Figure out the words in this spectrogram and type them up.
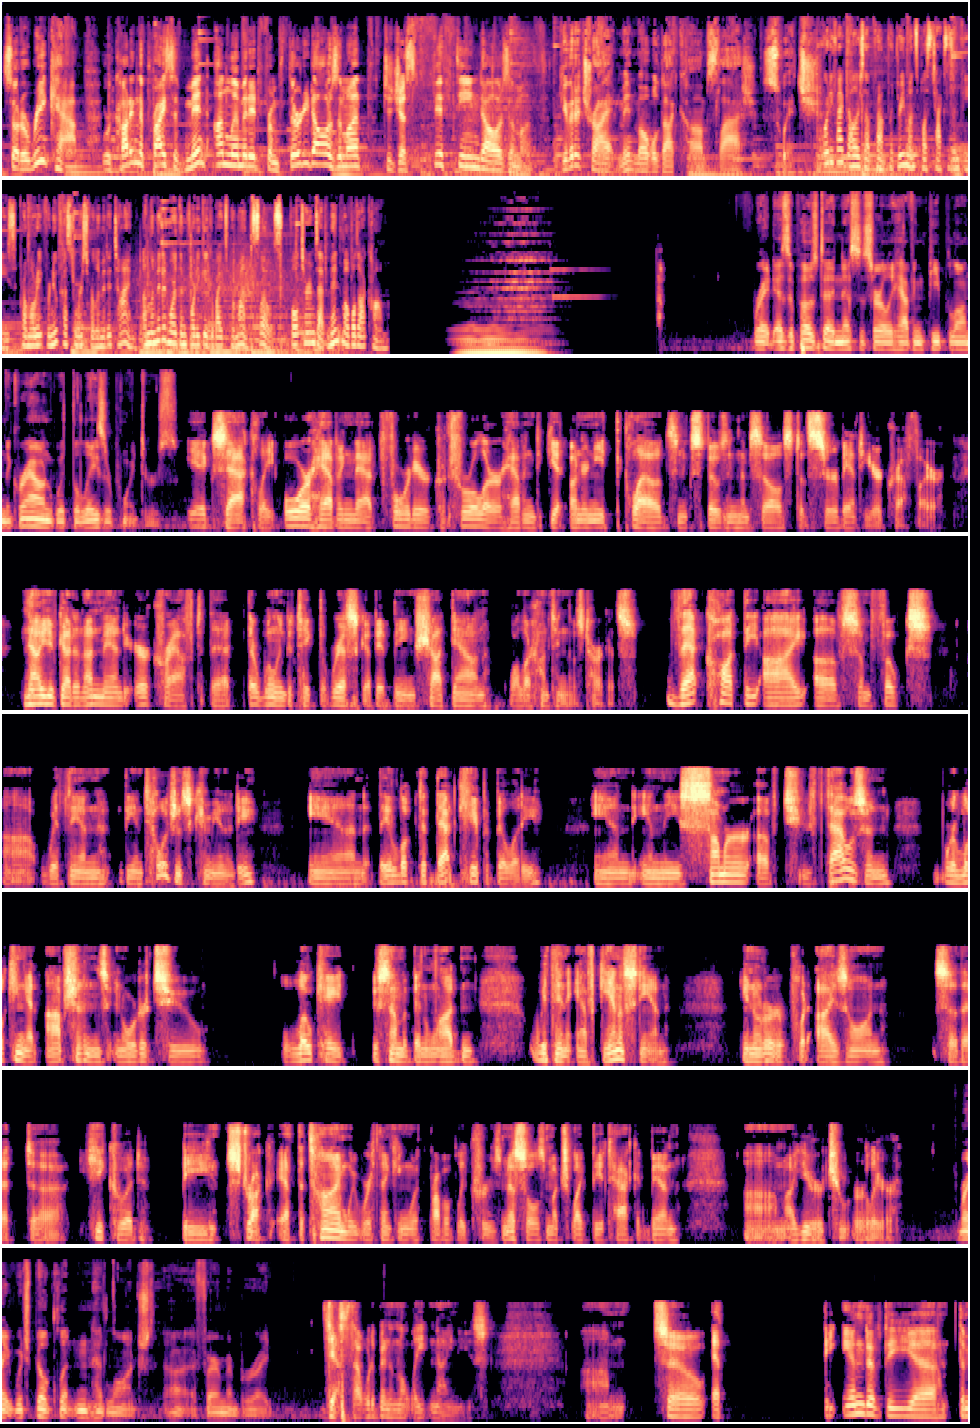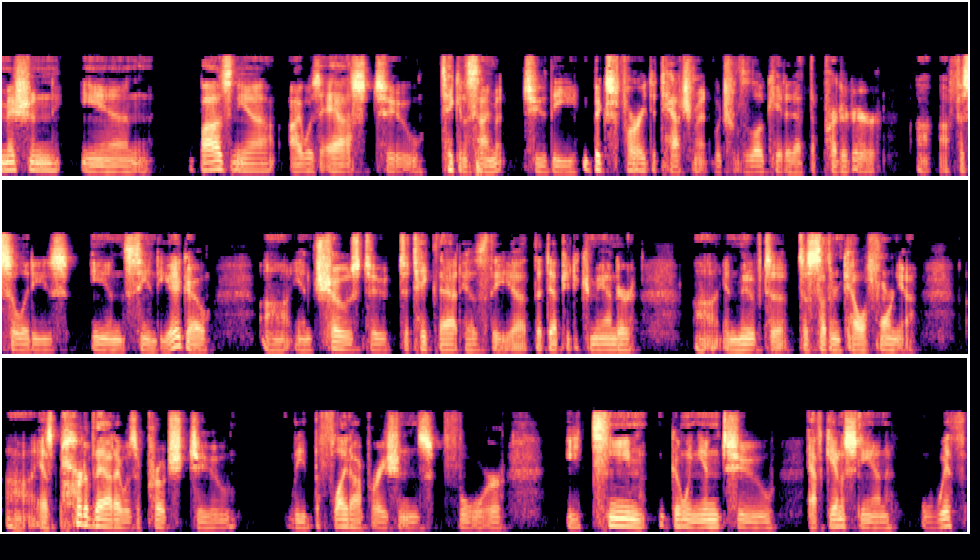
So to recap, we're cutting the price of Mint Unlimited from $30 a month to just $15 a month. Give it a try at mintmobile.com slash switch. $45 up front for three months plus taxes and fees. Promo rate for new customers for limited time. Unlimited more than 40 gigabytes per month. Slows. Full terms at mintmobile.com. Right, as opposed to necessarily having people on the ground with the laser pointers. Exactly. Or having that forward air controller having to get underneath the clouds and exposing themselves to the Serb anti-aircraft fire. Now you've got an unmanned aircraft that they're willing to take the risk of it being shot down while they're hunting those targets. That caught the eye of some folks uh, within the intelligence community, and they looked at that capability. And in the summer of 2000, we're looking at options in order to locate Osama bin Laden within Afghanistan in order to put eyes on so that uh, he could be struck at the time we were thinking with probably cruise missiles, much like the attack had been um, a year or two earlier. Right, which Bill Clinton had launched, uh, if I remember right. Yes, that would have been in the late 90s. Um, so at the end of the uh, the mission in Bosnia, I was asked to take an assignment to the Big Safari detachment, which was located at the Predator uh, facilities in San Diego, uh, and chose to to take that as the uh, the deputy commander uh, and move to to Southern California. Uh, as part of that, I was approached to lead the flight operations for a team going into Afghanistan with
